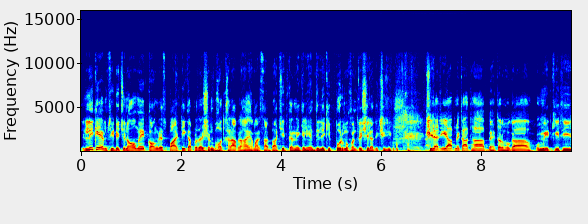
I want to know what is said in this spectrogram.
दिल्ली के एमसीडी चुनाव में कांग्रेस पार्टी का प्रदर्शन बहुत खराब रहा है। हमारे साथ बातचीत करने के लिए दिल्ली की पूर्व मुख्यमंत्री शीला दीक्षित जी। शीला जी आपने कहा था बेहतर होगा उम्मीद की थी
